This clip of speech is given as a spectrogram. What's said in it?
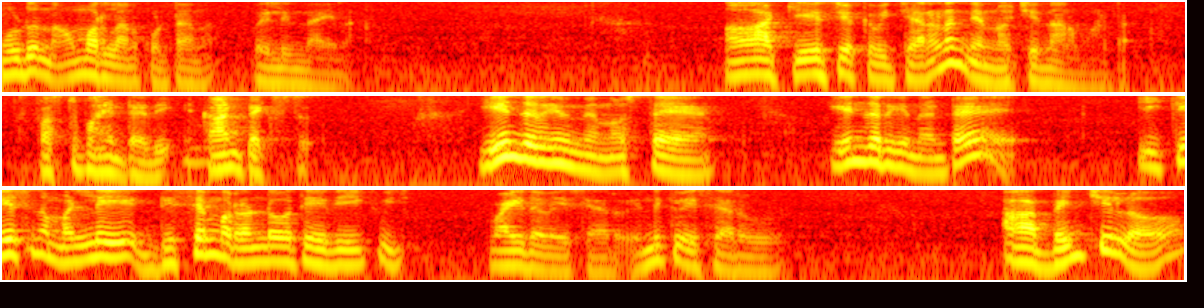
మూడు నవంబర్లు అనుకుంటాను వెళ్ళింది ఆయన. ఆ కేసు యొక్క విచారణ నిన్న వచ్చిందనమాట ఫస్ట్ పాయింట్ అది కాంటెక్స్ట్. ఏం జరిగింది నిన్న వస్తే ఏం జరిగిందంటే ఈ కేసును మళ్ళీ డిసెంబర్ రెండవ తేదీకి వాయిదా వేశారు. ఎందుకు వేశారు? ఆ బెంచ్లో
